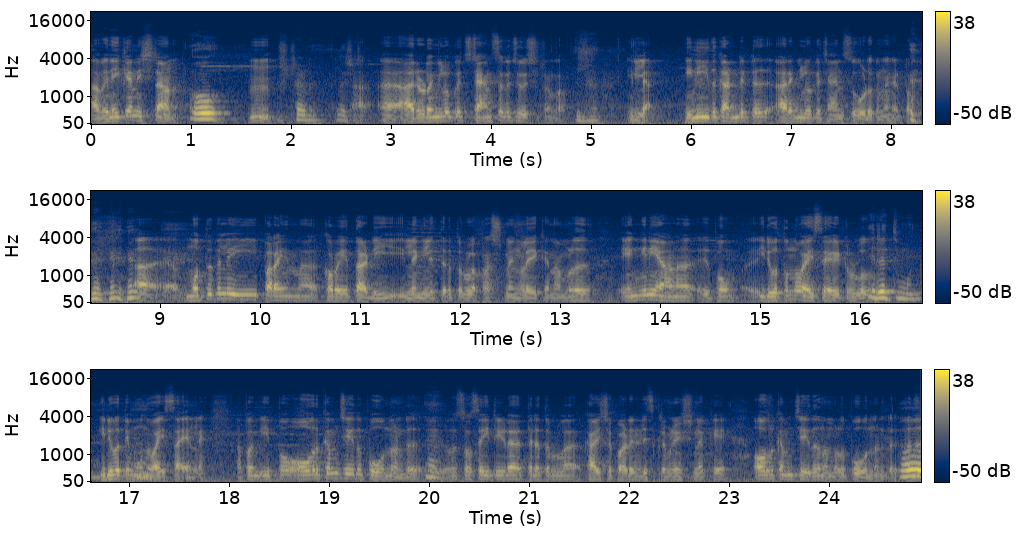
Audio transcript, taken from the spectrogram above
അഭിനയിക്കാൻ ഇഷ്ടമാണ് ഓ ഇഷ്ടമാണ് ആരോടെങ്കിലും ഒക്കെ ചാൻസ് ഒക്കെ ചോദിച്ചിട്ടുണ്ടോ? ഇല്ല. ഇനി ഇത് കണ്ടിട്ട് ആരെങ്കിലും ഒക്കെ ചാൻസ് കൊടുക്കണം കേട്ടോ. മൊത്തത്തിൽ ഈ പറയുന്ന കുറേ തടി ഇല്ലെങ്കിൽ ഇത്തരത്തിലുള്ള പ്രശ്നങ്ങളെയൊക്കെ നമ്മൾ എങ്ങനെയാണ് ഇപ്പം ഇരുപത്തൊന്ന് വയസ്സായിട്ടുള്ളൂ ഇരുപത്തിമൂന്ന്. ഇരുപത്തിമൂന്ന് വയസ്സായല്ലേ? അപ്പം ഇപ്പോൾ ഓവർകം ചെയ്ത് പോകുന്നുണ്ട്. സൊസൈറ്റിയുടെ അത്തരത്തിലുള്ള കാഴ്ചപ്പാട് ഡിസ്ക്രിമിനേഷൻ ഒക്കെ ഓവർകം ചെയ്ത് നമ്മൾ പോകുന്നുണ്ട്. അത്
